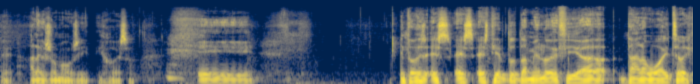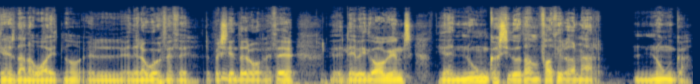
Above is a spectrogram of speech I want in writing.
Eh, Alex Romausi dijo eso. Y entonces es, es, es, cierto, también lo decía Dana White, ¿sabes quién es Dana White? ¿no? El, el de la UFC, el presidente de la UFC, David Goggins, dice, nunca ha sido tan fácil ganar, nunca.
